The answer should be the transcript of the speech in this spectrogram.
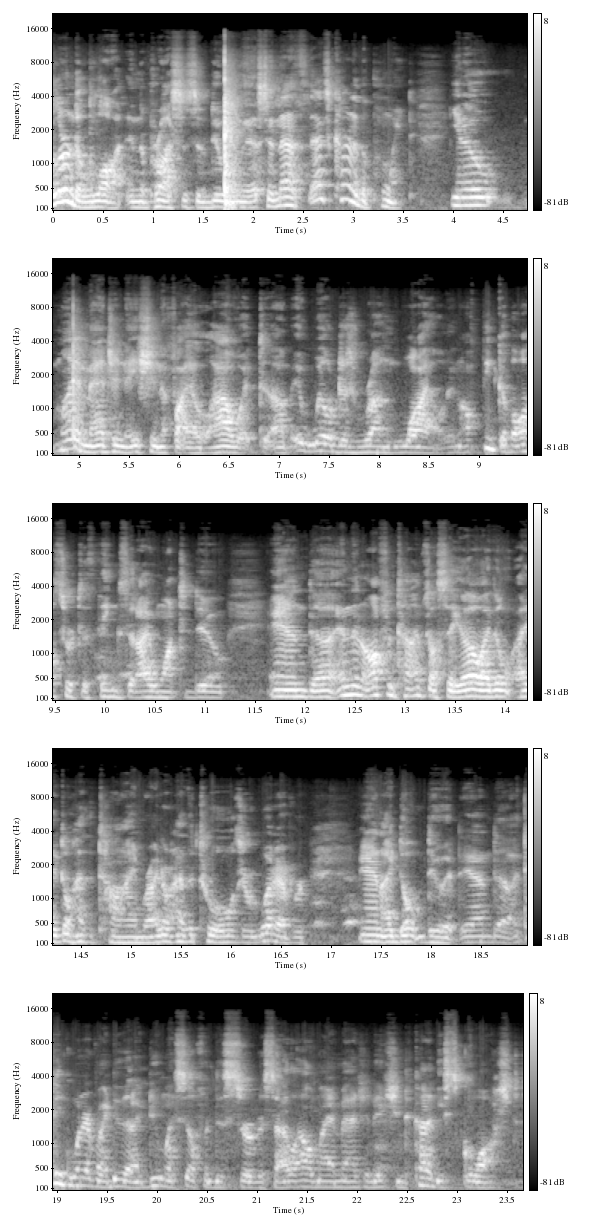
I learned a lot in the process of doing this, and that's that's kind of the point. You know, my imagination, if I allow it, um, it will just run wild, and I'll think of all sorts of things that I want to do, and uh, and then oftentimes I'll say, oh, I don't I don't have the time, or I don't have the tools, or whatever, and I don't do it. And uh, I think whenever I do that, I do myself a disservice. I allow my imagination to kind of be squashed,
